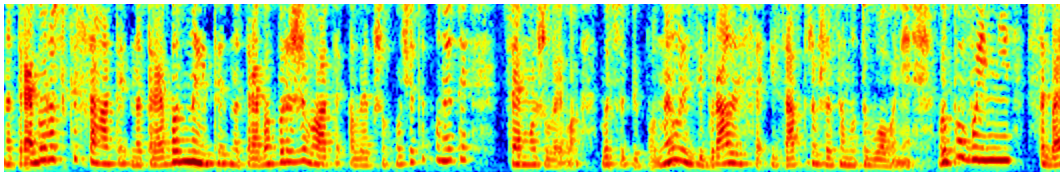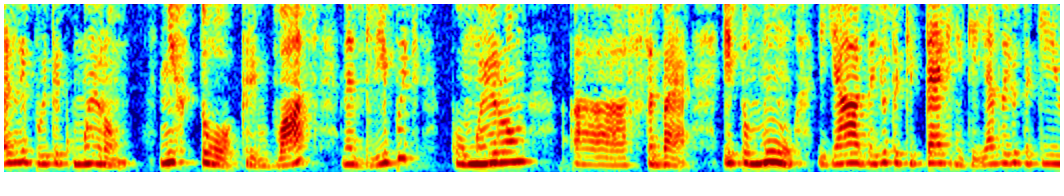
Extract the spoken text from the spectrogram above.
Не треба розкисати, не треба нити, не треба переживати. Але якщо хочете понити, це можливо. Ви собі понили, зібралися і завтра вже замотивовані. Ви повинні себе зліпити кумиром. Ніхто, крім вас, не зліпить кумиром а, себе. І тому я даю такі техніки, я даю такі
